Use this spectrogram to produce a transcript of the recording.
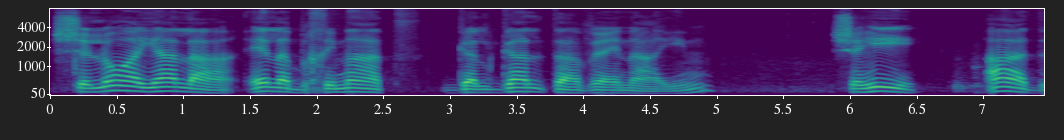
שלא היה לה אלא בחינת גלגלתא ועיניים, שהיא עד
